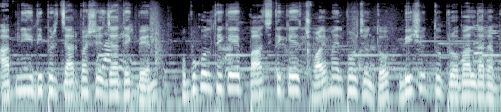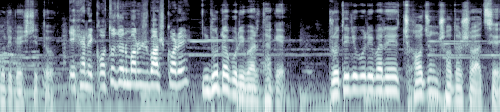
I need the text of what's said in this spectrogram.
আপনি এই দ্বীপের চারপাশে যা দেখবেন উপকূল থেকে পাঁচ থেকে ছয় মাইল পর্যন্ত বিশুদ্ধ প্রবাল দ্বারা পরিবেষ্টিত। এখানে কতজন মানুষ বাস করে? দুটো পরিবার থাকে। প্রতিটি পরিবারে ছজন সদস্য আছে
